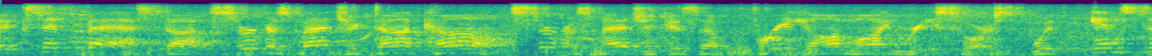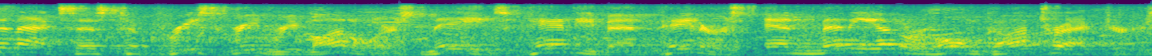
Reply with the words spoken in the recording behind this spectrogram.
fixitfast.servicemagic.com. ServiceMagic is a free online resource with instant access to pre-screened remodelers, maids, handymen, painters, and many other home contractors.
